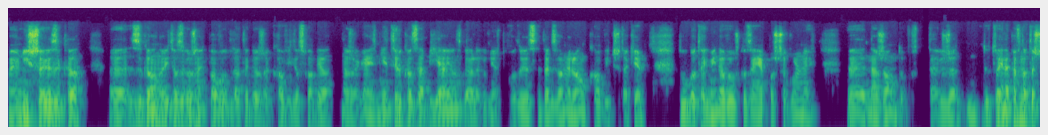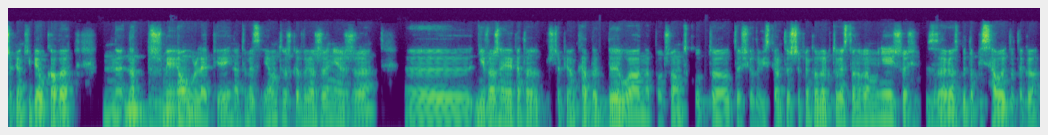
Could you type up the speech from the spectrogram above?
mają niższe ryzyko e, zgonu i to z różnych powodów, dlatego że COVID osłabia nasz organizm, nie tylko zabijając go, ale również powodując ten tak zwany long COVID, czy takie długoterminowe uszkodzenia poszczególnych e, narządów. Także tutaj na pewno te szczepionki białkowe no, brzmią lepiej, natomiast ja mam troszkę wrażenie, że Yy, nieważne jaka ta szczepionka by była na początku, to te środowiska antyszczepionkowe, które stanowią mniejszość, zaraz by dopisały do tego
